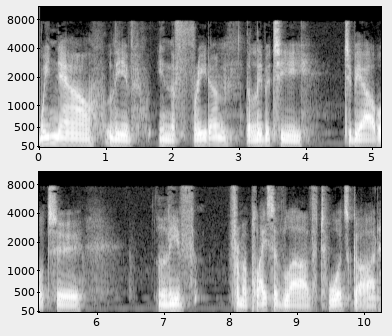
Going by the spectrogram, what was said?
we now live in the freedom, the liberty to be able to live from a place of love towards God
